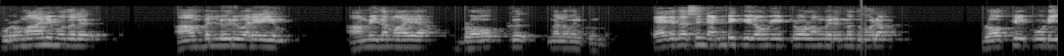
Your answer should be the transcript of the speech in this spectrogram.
കുറുമാലി മുതൽ ആമ്പല്ലൂർ വരെയും അമിതമായ ബ്ലോക്ക് നിലനിൽക്കുന്നു. ഏകദേശം രണ്ട് കിലോമീറ്ററോളം വരുന്ന ദൂരം ബ്ലോക്കിൽ കൂടി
